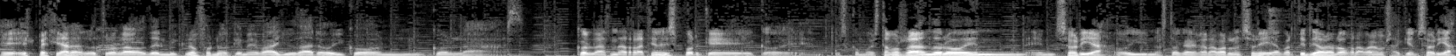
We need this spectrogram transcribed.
eh, especial al otro lado del micrófono que me va a ayudar hoy con, con las con las narraciones porque eh, pues como estamos grabándolo en, en Soria, hoy nos toca grabarlo en Soria y a partir de ahora lo grabaremos aquí en Soria.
